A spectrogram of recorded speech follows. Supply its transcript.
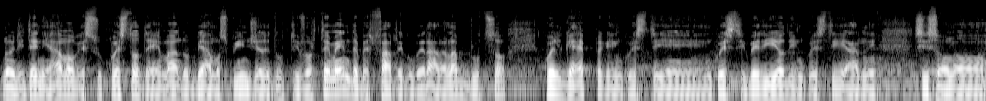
noi riteniamo che su questo tema dobbiamo spingere tutti fortemente per far recuperare all'Abruzzo quel gap che in questi, in questi, periodi, in questi anni si sono,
